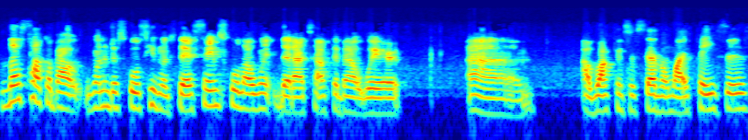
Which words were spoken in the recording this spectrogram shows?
let's talk about one of the schools he went to. That same school I went that I talked about, where um, I walked into seven white faces.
